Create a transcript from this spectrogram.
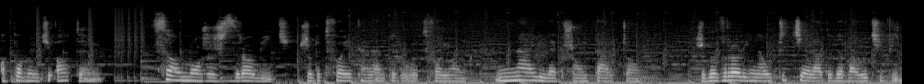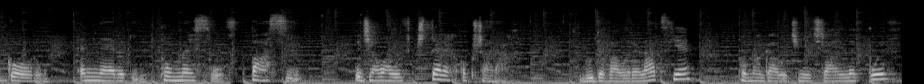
opowiem Ci o tym, co możesz zrobić, żeby Twoje talenty były Twoją najlepszą tarczą, żeby w roli nauczyciela dodawały Ci wigoru, energii, pomysłów, pasji, by działały w czterech obszarach: budowały relacje, pomagały Ci mieć realny wpływ,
